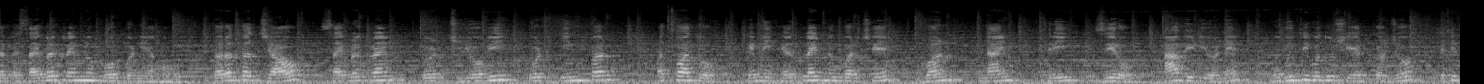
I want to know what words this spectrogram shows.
તમે સાયબર ક્રાઇમનો ભોગ બન્યા હો તરત જ જાઓ cyber crime dot gov dot in પર અથવા તો એમની હેલ્પલાઇન નંબર છે વન નાઇન થ્રી ઝીરો. આ વિડીયોને વધુથી વધુ શેર કરજો, જેથી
